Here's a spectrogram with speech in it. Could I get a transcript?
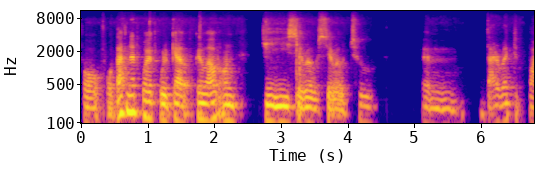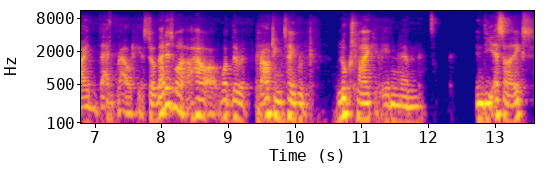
for, for that network will go, go out on GE002 um, directed by that route here. So that is what how what the routing table looks like in um, in the SRX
